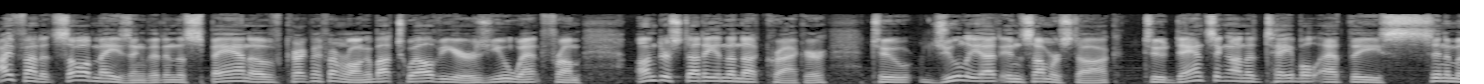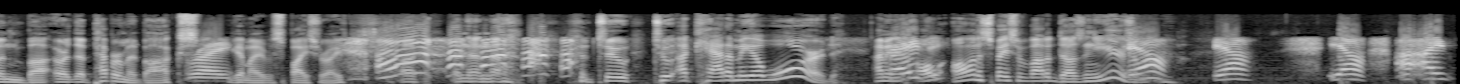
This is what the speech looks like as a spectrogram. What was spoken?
I found it so amazing that in the span of, correct me if I'm wrong, about 12 years, you went from understudy in the Nutcracker to Juliet in Summerstock to dancing on a table at the cinnamon bo- or the peppermint box. Right. Get my spice right. uh, and then uh, to to Academy Award. I mean, all, all, in a space of about a dozen years. Yeah. Yeah. Yeah, I, I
